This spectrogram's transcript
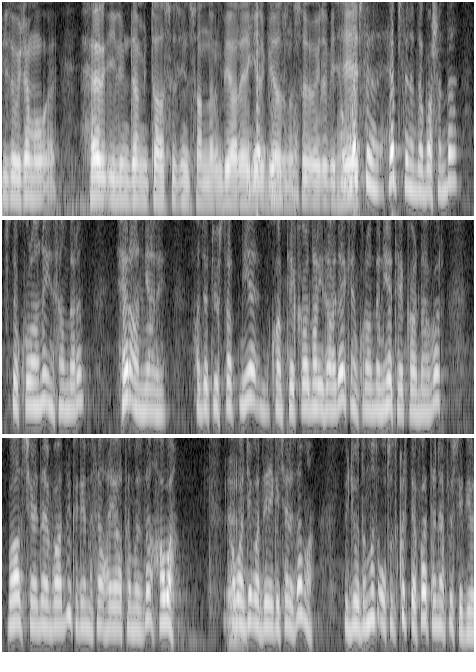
Bir de hocam o her ilimden mütehassıs insanların bir araya gelip yazması Üstad. öyle bir Ama heyet. hepsinin, hepsinin de başında işte Kur'an'ı insanların her an yani Hazreti Üstad niye tekrarlar izah ederken Kur'an'da niye tekrarlar var? Bazı şeyler vardır ki mesela hayatımızda hava. Evet. Hava cıva diye geçeriz ama vücudumuz 30-40 defa teneffüs ediyor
